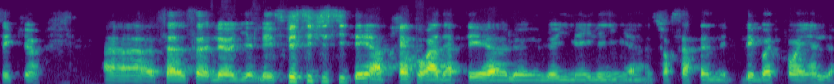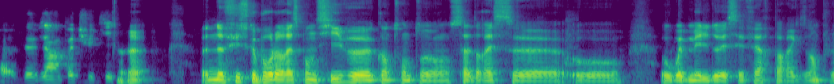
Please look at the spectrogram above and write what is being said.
sais que euh, ça, les spécificités après pour adapter euh, le, emailing euh, sur certaines des boîtes courriels devient un peu tricky. Ne fût-ce que pour le responsive, quand on, s'adresse au, webmail de SFR, par exemple,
